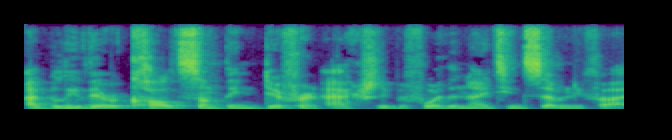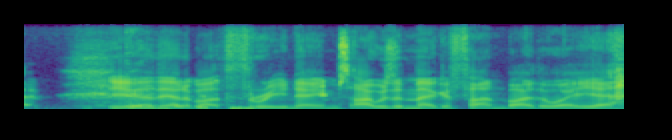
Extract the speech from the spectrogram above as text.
I believe they were called something different actually before the 1975. Yeah, they had, they had about three names. I was a mega fan, by the way. Yeah,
